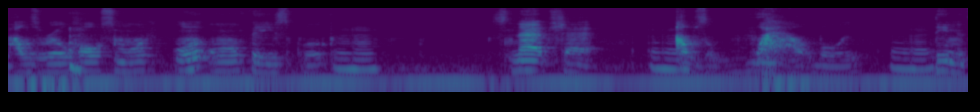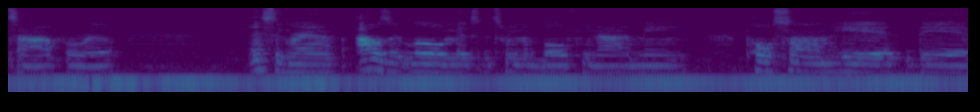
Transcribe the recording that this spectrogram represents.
I was real wholesome on, on, on Facebook. Mm-hmm. Snapchat, Mhm. I was a wild boy. Mhm. Demon time, for real. Instagram, I was a little mix between them both, you know what I mean? Post some here, there.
